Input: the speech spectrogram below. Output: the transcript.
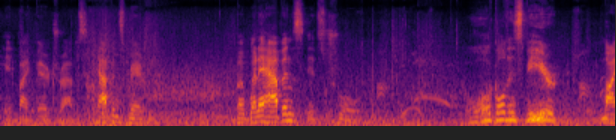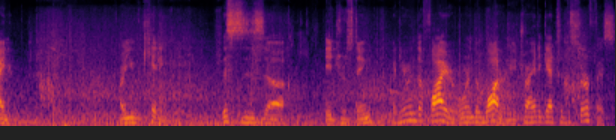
hit by bear traps. It happens rarely. But when it happens, it's trolled. Oh, golden spear! Mine. Are you kidding me? This is, uh, interesting. When you're in the fire or in the water and you're trying to get to the surface,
